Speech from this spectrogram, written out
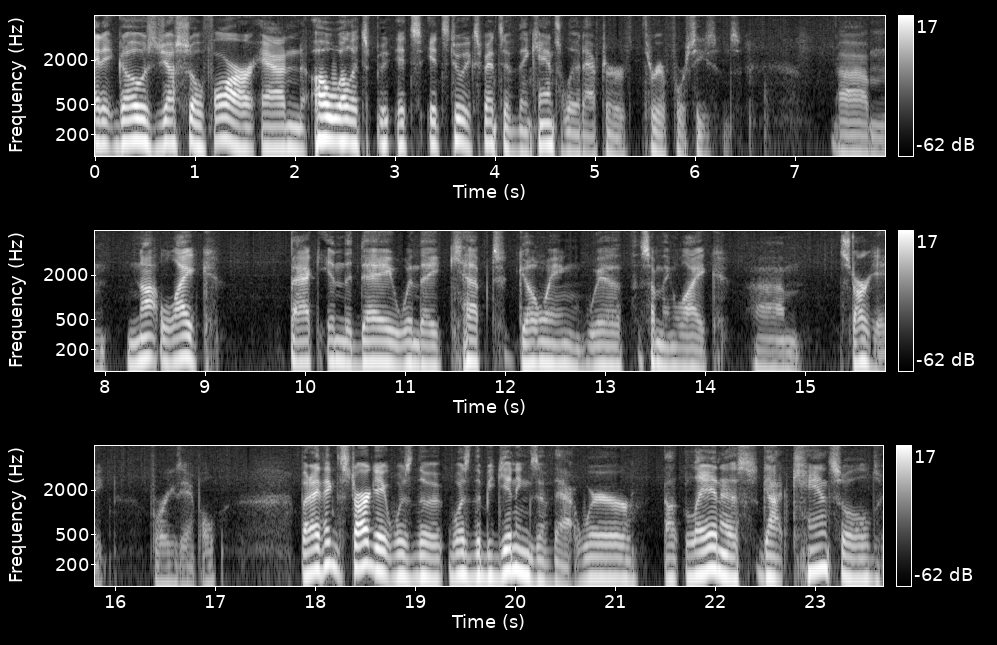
and it goes just so far, and oh well, it's it's it's too expensive. They cancel it after three or four seasons. Um, not like back in the day when they kept going with something like um, Stargate, for example. But I think Stargate was the was the beginnings of that, where Atlantis got canceled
